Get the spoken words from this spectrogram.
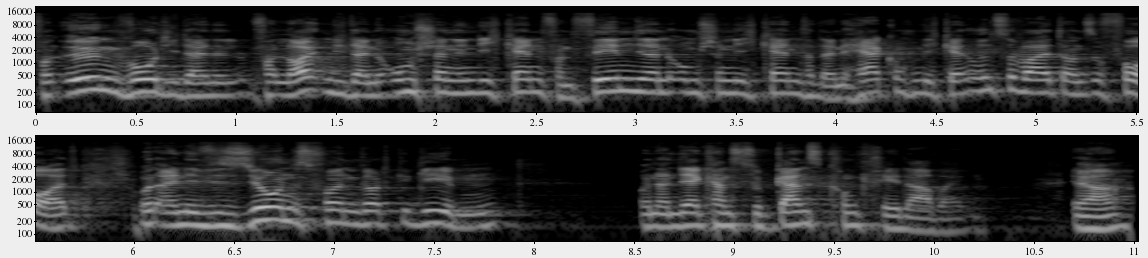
von irgendwo, die deine, von Leuten, die deine Umstände nicht kennen, von Filmen, die deine Umstände nicht kennen, von deiner Herkunft nicht kennen und so weiter und so fort. Und eine Vision ist von Gott gegeben und an der kannst du ganz konkret arbeiten. Ja,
